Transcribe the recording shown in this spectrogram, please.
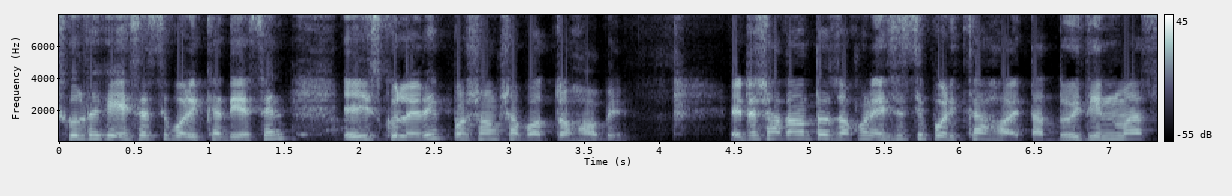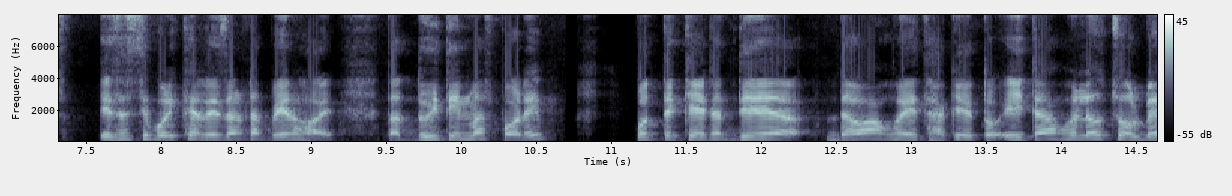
স্কুল থেকে এসএসসি পরীক্ষা দিয়েছেন, এই স্কুলেরই প্রশংসাপত্র হবে। এটা সাধারণত যখন এসএসসি পরীক্ষা হয়, তার দুই তিন মাস এসএসসি পরীক্ষার রেজাল্টটা বের হয়, তার দুই তিন মাস পরেই প্রত্যেককে এটা দিয়ে দেওয়া হয়ে থাকে। তো এইটা হলেও চলবে,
